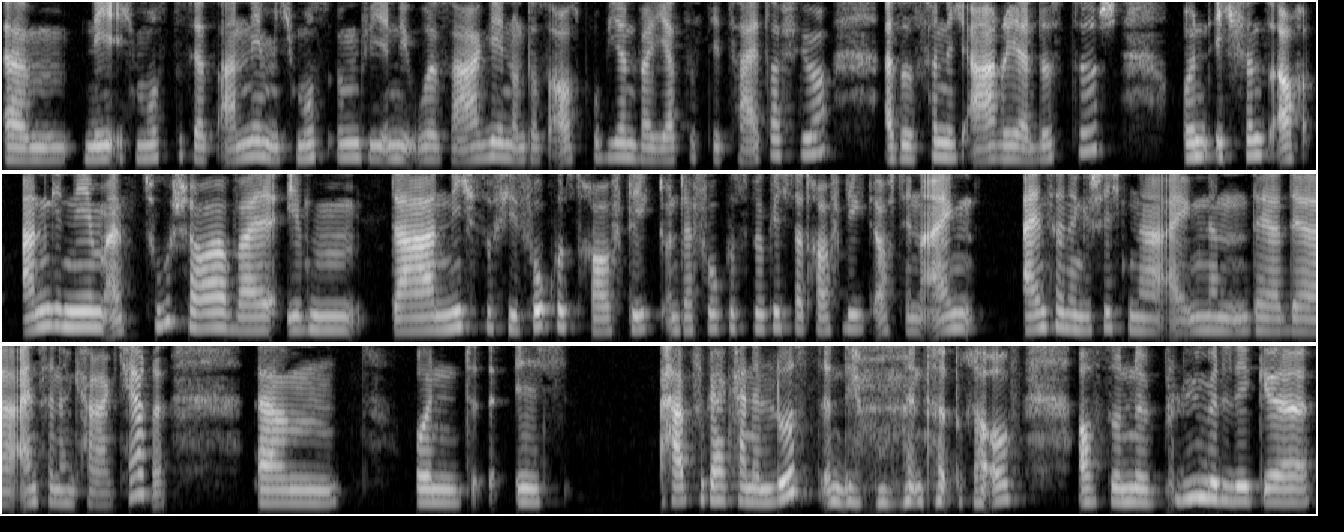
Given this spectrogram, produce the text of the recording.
ähm, nee, ich muss das jetzt annehmen, ich muss irgendwie in die USA gehen und das ausprobieren, weil jetzt ist die Zeit dafür. Also das finde ich A, realistisch und ich finde es auch angenehm als Zuschauer, weil eben da nicht so viel Fokus drauf liegt und der Fokus wirklich darauf liegt, auf den eigenen einzelnen Geschichten der eigenen, der, der einzelnen Charaktere. Ähm, und ich habe gar keine Lust in dem Moment darauf, auf so eine blümelige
